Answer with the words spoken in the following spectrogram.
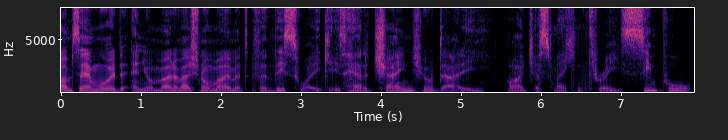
I'm Sam Wood, and your motivational moment for this week is how to change your day by just making three simple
